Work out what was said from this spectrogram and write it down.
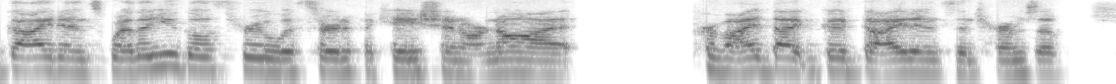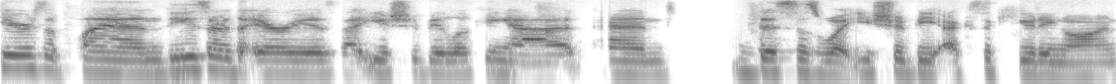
guidance, whether you go through with certification or not, provide that good guidance in terms of here's a plan, these are the areas that you should be looking at, and this is what you should be executing on.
